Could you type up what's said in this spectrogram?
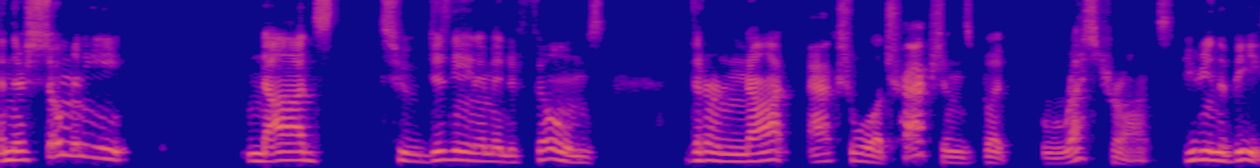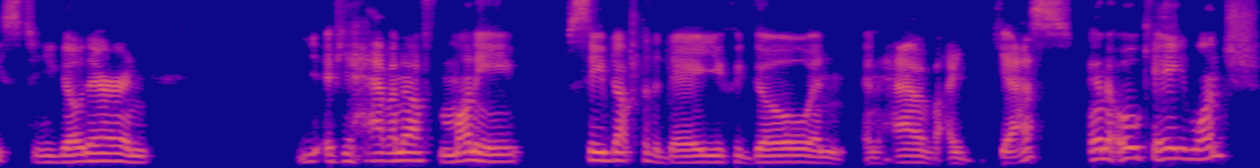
And there's so many nods to Disney animated films that are not actual attractions, but restaurants. Beauty and the Beast. You go there, and if you have enough money saved up for the day, you could go and and have, I guess, an okay lunch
